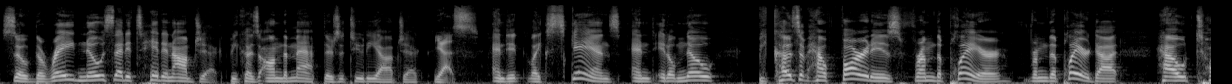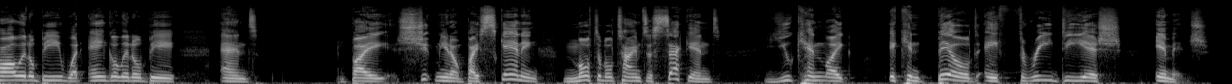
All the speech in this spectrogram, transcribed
So the ray knows that it's hit an object because on the map there's a 2D object Yes. and it like scans and it'll know because of how far it is from the player from the player dot how tall it'll be what angle it'll be and by shoot you know by scanning multiple times a second you can like it can build a 3d-ish image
